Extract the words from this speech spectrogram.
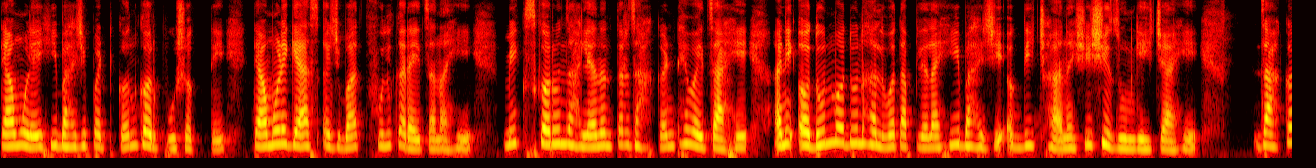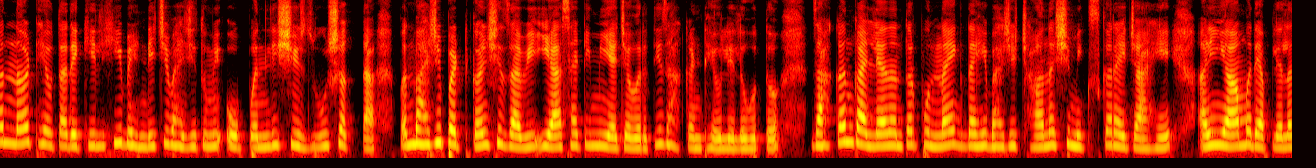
त्यामुळे ही भाजी पटकन करपू शकते. त्यामुळे गॅस अजिबात फुल करायचा नाही. मिक्स करून झाल्यानंतर झाकण ठेवायचं आहे आणि अधूनमधून हलवत आपल्याला ही भाजी अगदी छान अशी शिजवून घ्यायची आहे. झाकण न ठेवता देखील ही भेंडीची भाजी तुम्ही ओपनली शिजवू शकता. पण भाजी पटकन शिजावी यासाठी मी याच्यावरती झाकण ठेवलेलं होतं. झाकण काढल्यानंतर पुन्हा एकदा ही भाजी छान अशी मिक्स करायची आहे आणि यामध्ये आपल्याला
